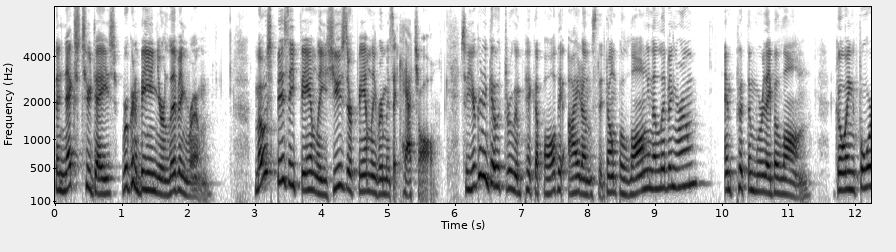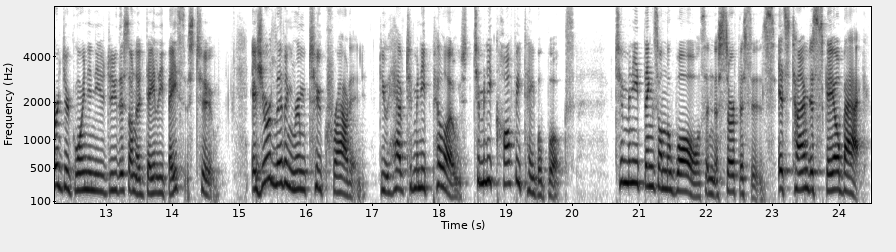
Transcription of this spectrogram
The next two days, we're going to be in your living room. Most busy families use their family room as a catch-all. So you're going to go through and pick up all the items that don't belong in the living room and put them where they belong. Going forward, you're going to need to do this on a daily basis too. Is your living room too crowded? Do you have too many pillows, too many coffee table books, too many things on the walls and the surfaces? It's time to scale back.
